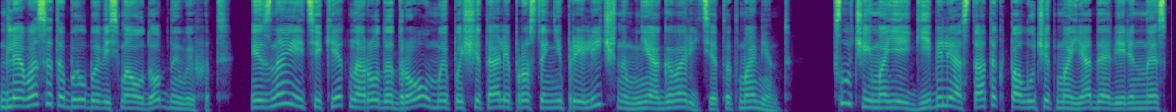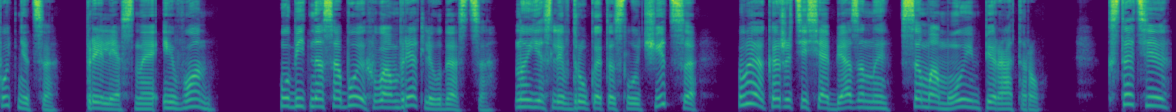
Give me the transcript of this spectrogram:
«Для вас это был бы весьма удобный выход. И зная этикет народа Дроу, мы посчитали просто неприличным не оговорить этот момент. В случае моей гибели остаток получит моя доверенная спутница, прелестная Ивон. Убить нас обоих вам вряд ли удастся, но если вдруг это случится, вы окажетесь обязаны самому императору. Кстати,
